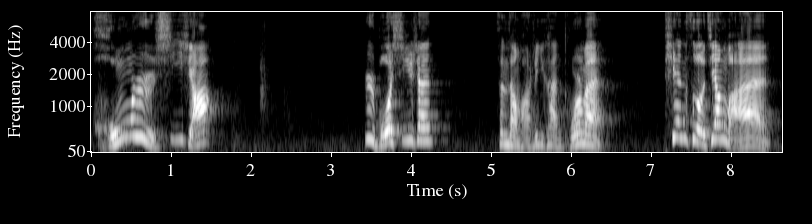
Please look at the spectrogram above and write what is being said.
红日西霞，日薄西山。三藏法师一看，徒儿们，天色将晚，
